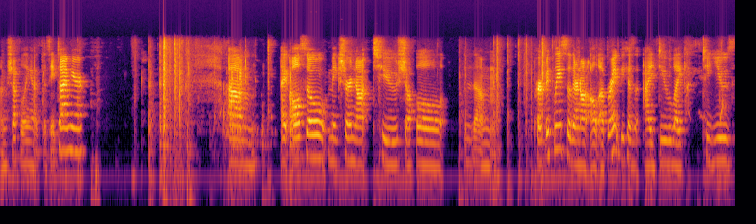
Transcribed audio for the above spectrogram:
I'm shuffling at the same time here. Um, I also make sure not to shuffle them perfectly so they're not all upright because I do like to use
